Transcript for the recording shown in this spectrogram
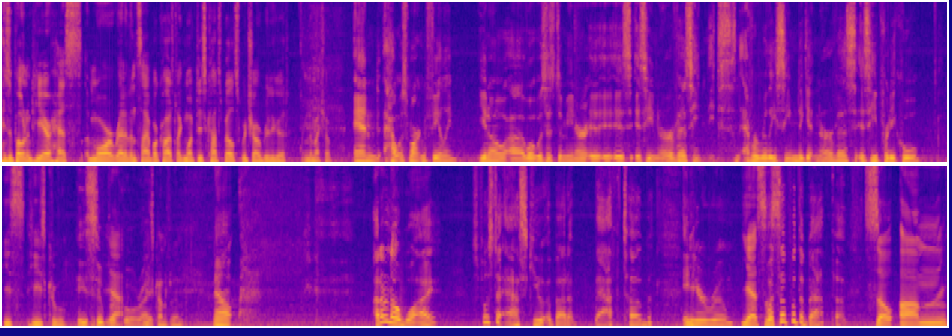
his opponent here has more relevant cyborg cards, like more discard spells, which are really good in the matchup. And how was Martin feeling? You know, uh, what was his demeanor? I- i- Is is he nervous? He, he doesn't ever really seem to get nervous. Is he pretty cool? He's he's cool. He's super yeah, cool, right? He's confident. Now, I don't know why. I'm supposed to ask you about a bathtub in your room. Yes, What's up with the bathtub? So, um,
